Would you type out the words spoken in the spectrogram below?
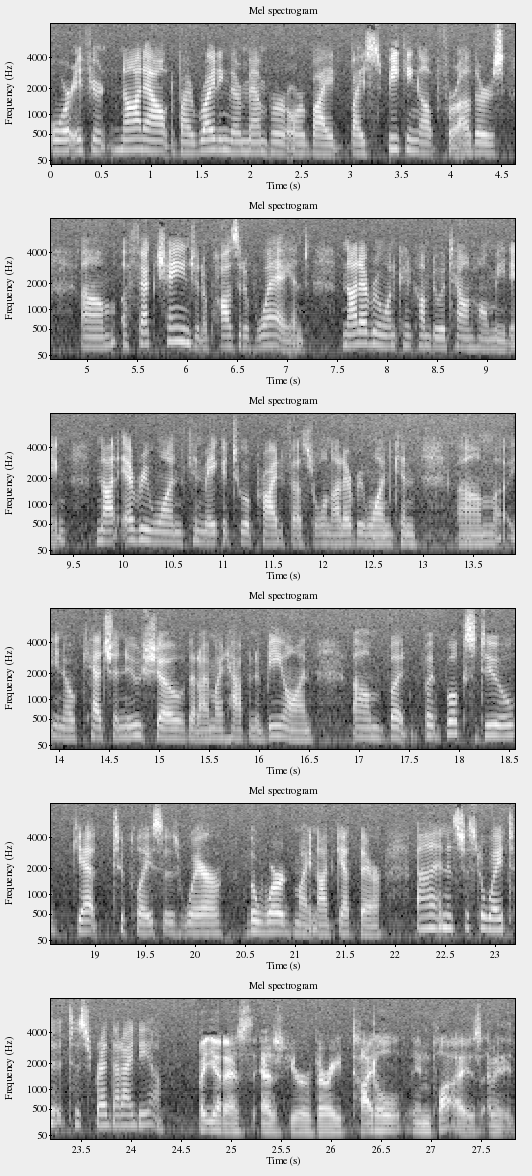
or if you're not out, by writing their member or by, by speaking up for others, um, affect change in a positive way. And not everyone can come to a town hall meeting. Not everyone can make it to a Pride festival. Not everyone can, um, you know, catch a news show that I might happen to be on. Um, but but books do get to places where the word might not get there, uh, and it's just a way to, to spread that idea. But yet, as as your very title implies, I mean,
